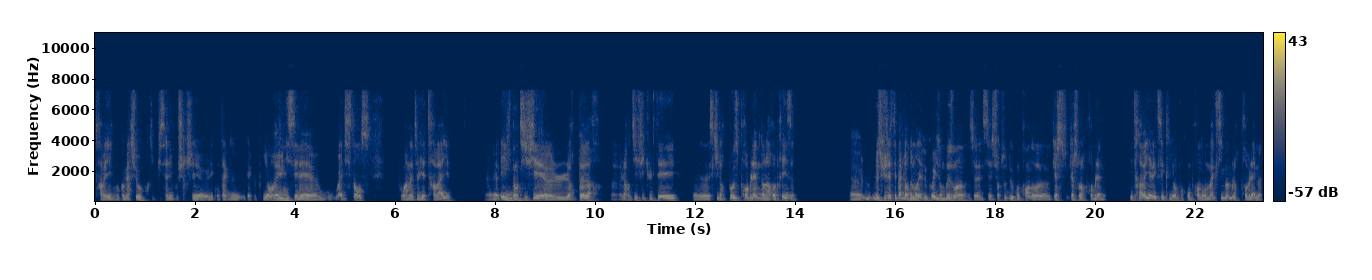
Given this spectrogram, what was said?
travaillez avec vos commerciaux pour qu'ils puissent aller vous chercher les contacts de quelques clients, réunissez-les ou à distance pour un atelier de travail et identifiez leurs peurs, leurs difficultés, ce qui leur pose problème dans la reprise. le sujet, c'est pas de leur demander de quoi ils ont besoin, hein. c'est surtout de comprendre quels, quels, sont leurs problèmes. Et travailler avec ces clients pour comprendre au maximum leurs problèmes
